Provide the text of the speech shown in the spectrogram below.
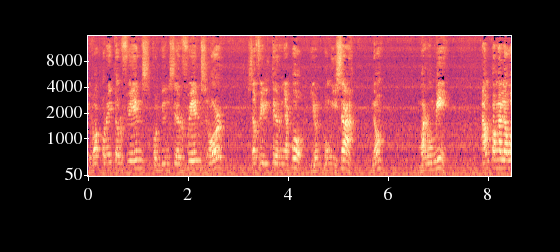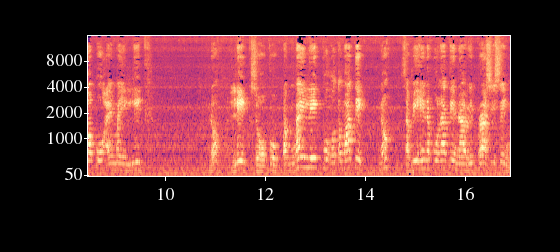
evaporator fins, condenser fins, or sa filter niya po. Yun pong isa, no? Marumi. Ang pangalawa po ay may leak. No? Leak. So, kung pag may leak po, automatic, no? Sabihin na po natin na reprocessing.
